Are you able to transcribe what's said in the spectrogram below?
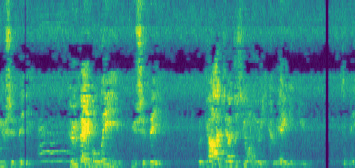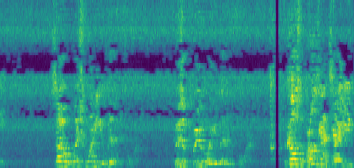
you should be, who they believe you should be. But God judges you on who He created you to be. So which one are you living for? Whose approval are you living for? Because the world is going to tell you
